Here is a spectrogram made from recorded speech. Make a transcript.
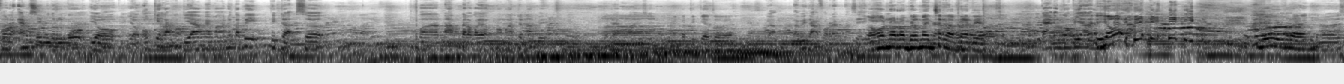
For MC menurutku yo yo oke lah dia memang anu tapi tidak se menapel kayak nomaden abe. Ah, yang ketiga tuh ya. Tapi enggak for M masih. Ya, honorable mention lah berarti ya. Kayak kon kopi ya tadi. Yo. Yo, friend. Terus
